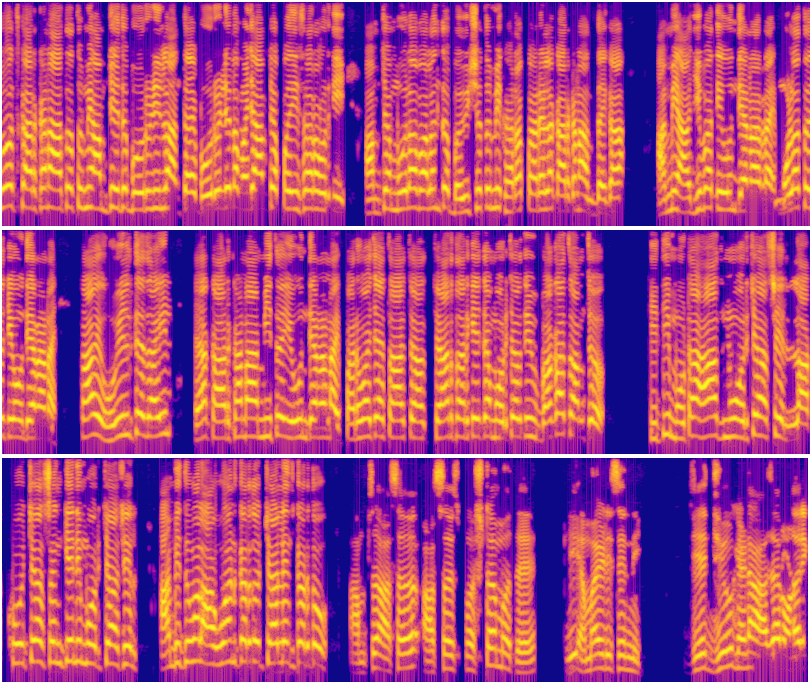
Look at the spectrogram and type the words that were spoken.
तोच कारखाना आता तुम्ही आमच्या इथं बोरुलीला आणताय. बोरुलीला म्हणजे आमच्या परिसरावरती. आमच्या मुलाबालांचं भविष्य तुम्ही खराब करायला कारखाना आणताय का? आम्ही अजिबात येऊन देणार नाही. मुळातच येऊन देणार नाही. काय होईल ते जाईल? या कारखाना आम्ही तर येऊन देणार नाही. परवाच्या चार तारखेच्या मोर्चावर तुम्ही बघाच आमचं. किती मोठा हा मोर्चा असेल लाखोच्या संख्येने मोर्चा असेल. आम्ही तुम्हाला आव्हान करतो चॅलेंज करतो. आमचं असं असं स्पष्ट मत आहे की एम आय डी सीनी जे जीव घेणा आजार होणारी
